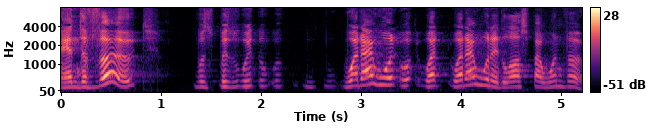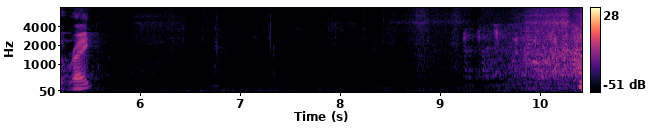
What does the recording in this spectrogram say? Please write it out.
And the vote was, was, was what, I want, what, what I wanted lost by one vote, right?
